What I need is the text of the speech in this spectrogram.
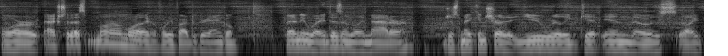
or actually that's more, more like a 45 degree angle. But anyway, it doesn't really matter. Just making sure that you really get in those like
